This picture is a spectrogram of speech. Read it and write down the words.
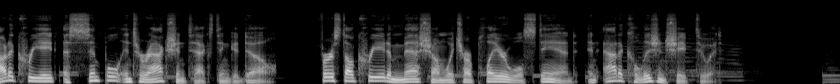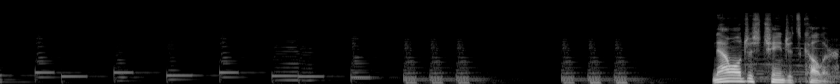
How to create a simple interaction text in Godot. First, I'll create a mesh on which our player will stand and add a collision shape to it. Now I'll just change its color.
